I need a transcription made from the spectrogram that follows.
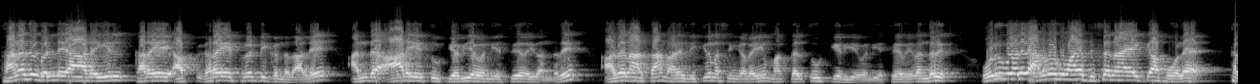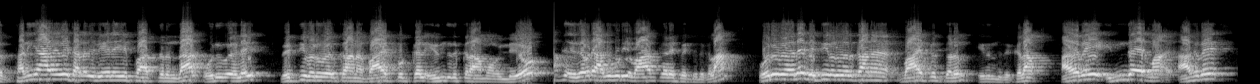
தனது வெள்ளை ஆடையில் கரையை அப்- கரையை புரட்டி கொண்டதாலே அந்த ஆடையை தூக்கி எறிய வேண்டிய தேவை வந்தது. அதனால் தான் ரணில் விக்ரமசிங்கவையும் மக்கள் தூக்கி எறிய வேண்டிய தேவை வந்தது. ஒருவேளை அனுபவமான திசநாயக்கா போல த- தனியாகவே தனது வேலையை பார்த்திருந்தால் ஒருவேளை வெற்றி பெறுவதற்கான வாய்ப்புகள் இருந்திருக்கலாமோ இல்லையோ? இதை விட அது கூடிய வாக்குகளை பெற்றிருக்கலாம். ஒருவேளை வெற்றி பெறுவதற்கான வாய்ப்புகளும் இருந்திருக்கலாம். ஆகவே இந்த ஆகவே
